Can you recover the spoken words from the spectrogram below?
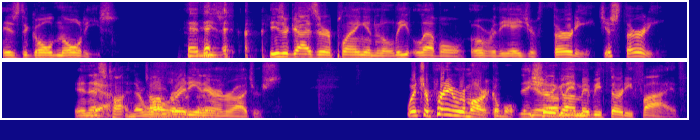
is the Golden Oldies. And these these are guys that are playing at an elite level over the age of 30, just 30. And that's Yeah, Tom, and Tom well Brady and Aaron Rodgers. which are pretty remarkable. They should have I gone mean, maybe 35.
